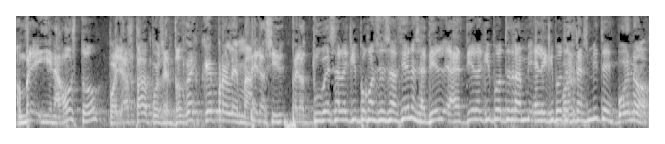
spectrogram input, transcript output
Hombre, y en agosto. Pues ya está, pues entonces, ¿qué problema? Pero si, pero tú ves al equipo con sensaciones, a ti el, a ti el equipo te el equipo bueno, te transmite. Bueno,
